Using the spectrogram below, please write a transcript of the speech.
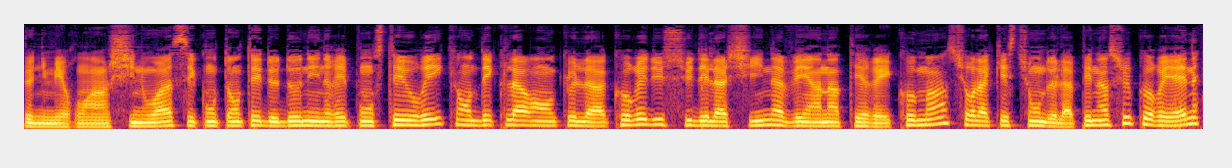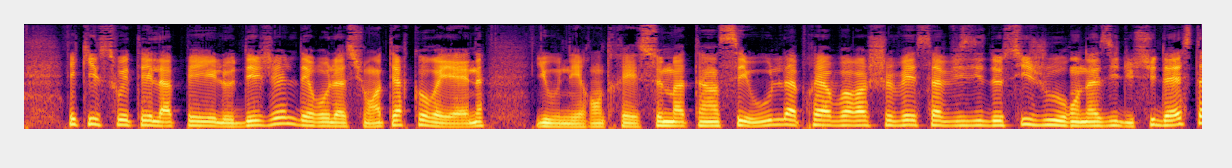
Le numéro un chinois s'est contenté de donner une réponse théorique en déclarant que la Corée du Sud et la Chine avaient un intérêt commun sur la question de la péninsule coréenne et qu'il souhaitait la paix et le dégel des relations intercoréennes. Yoon est rentré ce matin à Séoul après avoir achevé sa visite de six jours en Asie du Sud-Est.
